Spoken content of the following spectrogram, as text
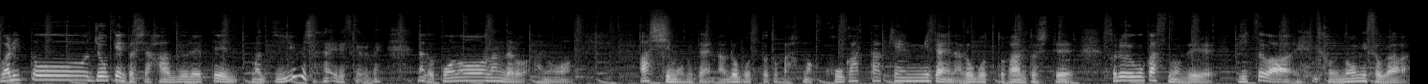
割と条件として外れて、まあ、自由じゃないですけどね。なんかこのなんだろうあのアシモみたいなロボットとか、まあ、小型犬みたいなロボットがあるとしてそれを動かすので実は、えーと、脳みそが、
